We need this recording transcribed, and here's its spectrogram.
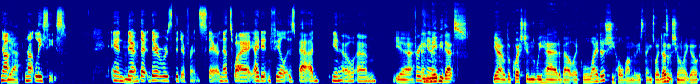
not Yeah. not lisey's and there, Mhm. there there was the difference there and that's why i didn't feel as bad you know um Yeah. for and him. maybe that's yeah, the questions we had about like, well, why does she hold on to these things? Why doesn't she want to let go?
